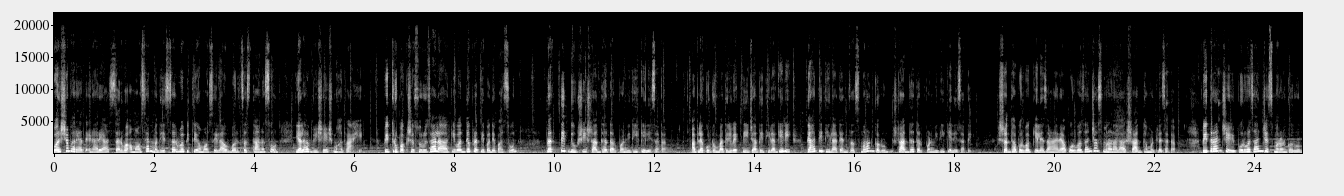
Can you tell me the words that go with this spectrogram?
वर्षभरात येणाऱ्या सर्व अमावस्यांमध्ये सर्व पित्री अमावस्येला वरचं स्थान असून याला विशेष महत्त्व आहे. पितृपक्ष सुरू झाला की वद्य प्रतिपदेपासून प्रत्येक दिवशी श्राद्ध तर्पण विधी केले जातात. आपल्या कुटुंबातील व्यक्ती ज्या तिथीला गेली त्या तिथीला त्यांचं स्मरण करून श्राद्ध तर्पण विधी केले जाते. श्रद्धापूर्वक केल्या जाणाऱ्या पूर्वजांच्या स्मरणाला श्राद्ध म्हटलं जातं. पितरांचे पूर्वजांचे स्मरण करून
